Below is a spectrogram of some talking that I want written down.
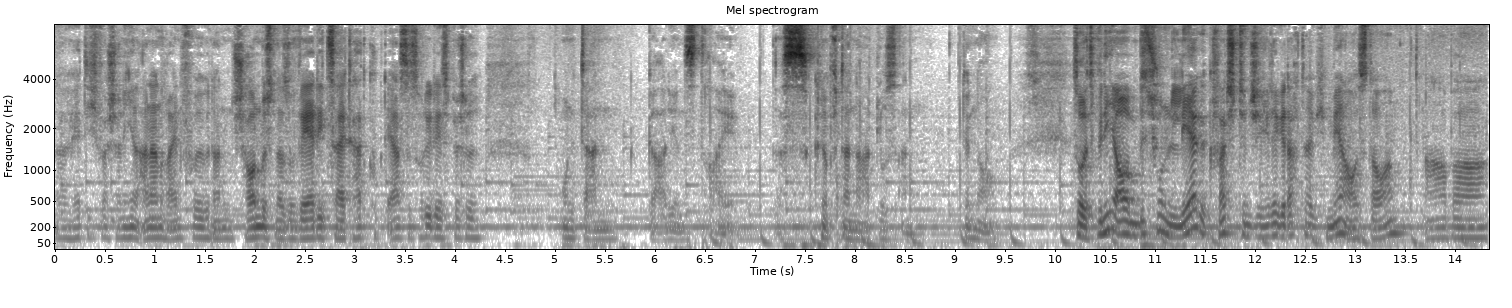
Äh, hätte ich wahrscheinlich in einer anderen Reihenfolge dann schauen müssen. Also wer die Zeit hat, guckt erst das Holiday Special und dann Guardians 3. Das knüpft dann nahtlos an. Genau. So, jetzt bin ich auch ein bisschen leer gequatscht, denn ich hätte gedacht, da habe ich mehr Ausdauer. Aber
